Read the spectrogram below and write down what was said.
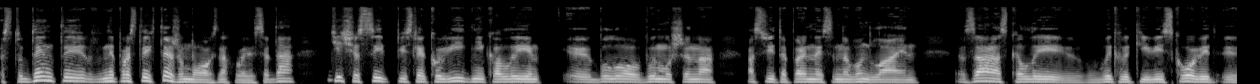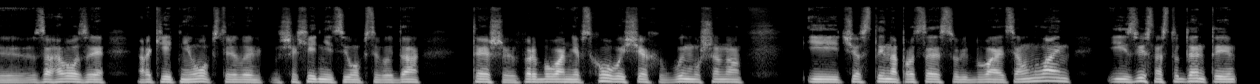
Студенти в непростих теж умовах знаходяться. Да? Ті часи після ковідні, коли е, було вимушена освіта перенесена в онлайн. Зараз, коли виклики військові, е, загрози, ракетні обстріли, шахідні ці обстріли, да, теж перебування в сховищах вимушено, і частина процесу відбувається онлайн. І, звісно, студенти,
